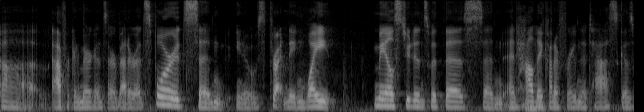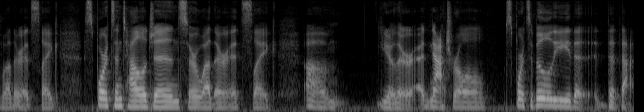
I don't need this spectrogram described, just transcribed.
uh, African Americans are better at sports, and you know, threatening white male students with this, and and how they kind of frame the task as whether it's like sports intelligence or whether it's like um, you know their natural sports ability that that that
